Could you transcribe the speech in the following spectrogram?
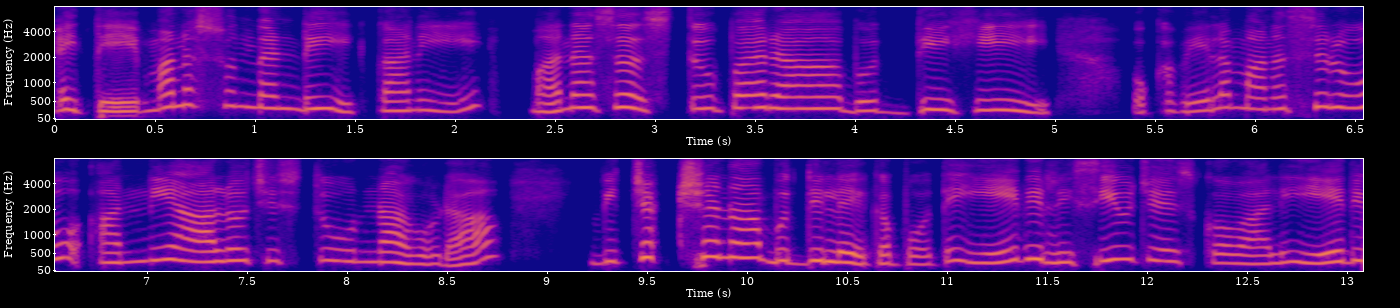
అయితే మనస్సు ఉందండి కానీ మనసస్తు పరా బుద్ధి ఒకవేళ మనస్సులు అన్ని ఆలోచిస్తూ ఉన్నా కూడా విచక్షణ బుద్ధి లేకపోతే ఏది రిసీవ్ చేసుకోవాలి ఏది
